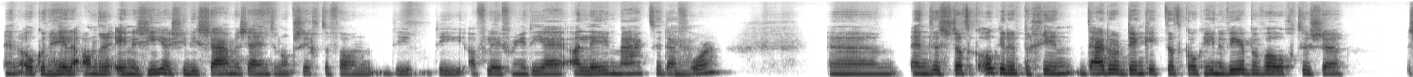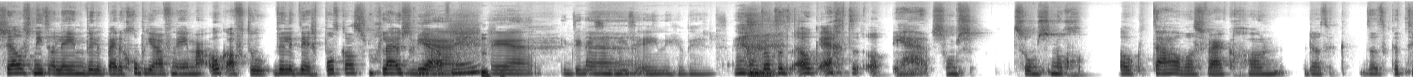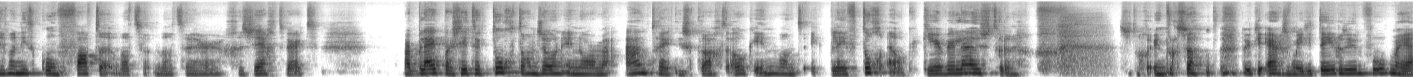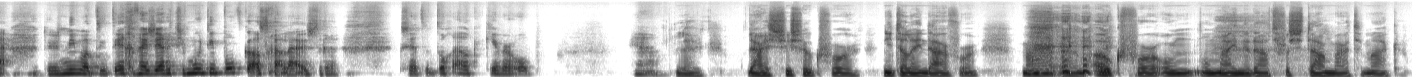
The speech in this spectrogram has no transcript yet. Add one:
En ook een hele andere energie als jullie samen zijn ten opzichte van die, die afleveringen die jij alleen maakte daarvoor. Ehm, en dus dat ik ook in het begin, daardoor denk ik dat ik ook heen en weer bewoog tussen zelfs niet alleen wil ik bij de groep ja of nee, maar ook af en toe wil ik deze podcast nog luisteren, ja, of nee. Ja, ik denk dat je niet de eh, enige bent. Omdat het ook echt, ja, soms, soms nog ook taal was waar ik gewoon, dat ik, dat ik het helemaal niet kon vatten wat, wat er gezegd werd. Maar blijkbaar zit er toch dan zo'n enorme aantrekkingskracht ook in, want ik bleef toch elke keer weer luisteren is toch interessant dat je ergens een beetje tegenzin voelt. Maar ja, er is niemand die tegen mij zegt, je moet die podcast gaan luisteren. Ik zet het toch elke keer weer op. Ja. Leuk. Daar is Suus ook voor. Niet alleen daarvoor, maar um, ook voor om, om mij inderdaad verstaanbaar te maken.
